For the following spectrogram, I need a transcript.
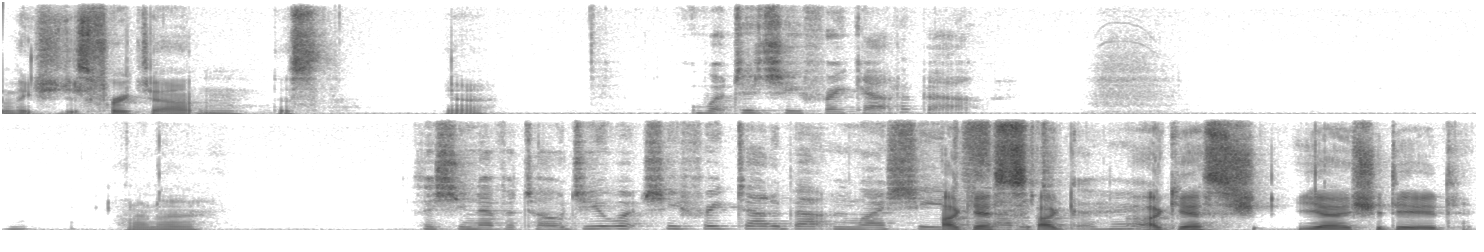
I think she just freaked out and just, yeah. What did she freak out about? I don't know. So she never told you what she freaked out about and why she I decided guess to I, go home? I guess she, yeah she did.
